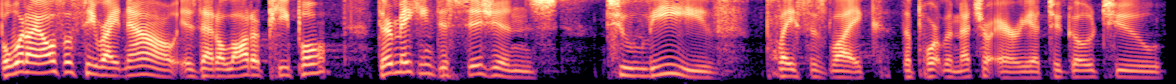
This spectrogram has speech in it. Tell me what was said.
But what I also see right now is that a lot of people, they're making decisions to leave places like the Portland metro area to go to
